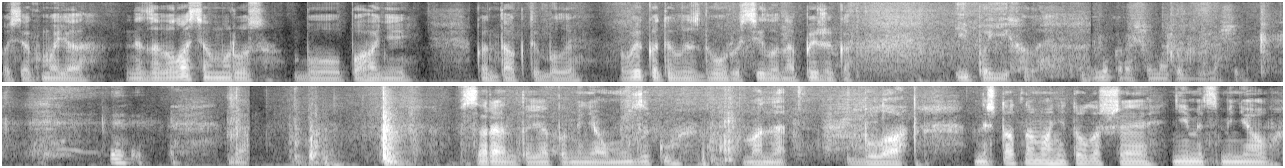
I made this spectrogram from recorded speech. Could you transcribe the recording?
ось як моя не завелася в мороз, бо погані контакти були. Викотили з двору, сіли на пижика і поїхали. Ну, краще мати дві машини. Да. В Соренто я поміняв музику. У мене була не штатна магнітола, ще німець міняв.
